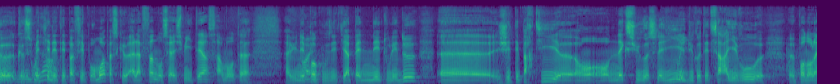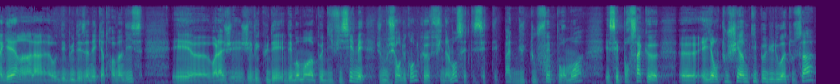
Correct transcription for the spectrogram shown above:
euh, que, que Denis ce métier n'était pas fait pour moi parce qu'à la fin de mon service militaire, ça remonte à, à une Ouais. époque où vous étiez à peine nés tous les deux, euh, j'étais parti euh, en, en ex-Yougoslavie, Oui. du côté de Sarajevo, euh, euh, pendant la guerre, hein, là, au début des années 90. Et euh, voilà, j'ai vécu des, des moments un peu difficiles, mais je me suis rendu compte que finalement, c'était c'était pas du tout fait pour moi. Et c'est pour ça que, euh, ayant touché un petit peu du doigt tout ça,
